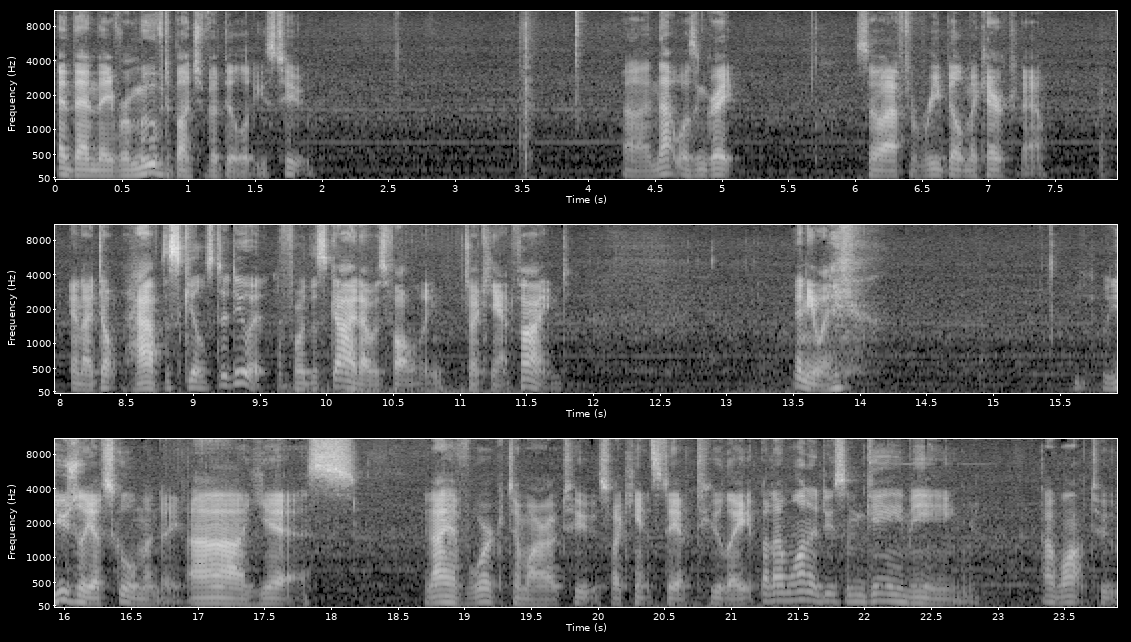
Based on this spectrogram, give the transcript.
And then they removed a bunch of abilities too. Uh, and that wasn't great. So I have to rebuild my character now. And I don't have the skills to do it for this guide I was following, which I can't find. Anyway. We usually have school Monday. Ah, yes. And I have work tomorrow too, so I can't stay up too late, but I want to do some gaming. I want to.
